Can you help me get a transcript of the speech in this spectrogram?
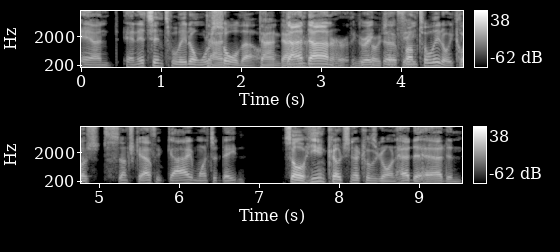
and and it's in Toledo, and we're Don- sold out. Don Don Donoher, Donoher, the great uh, from Toledo. He coached Central Catholic guy went to Dayton. So he and Coach Nichols are going head to head, and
